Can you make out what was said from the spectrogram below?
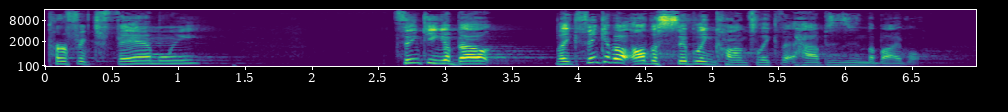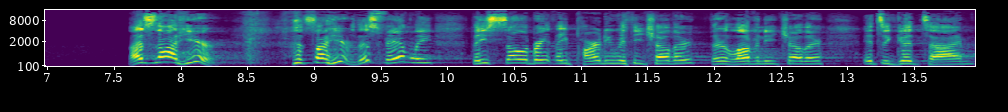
perfect family. Thinking about, like, think about all the sibling conflict that happens in the Bible. That's not here. That's not here. This family, they celebrate, they party with each other, they're loving each other. It's a good time.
